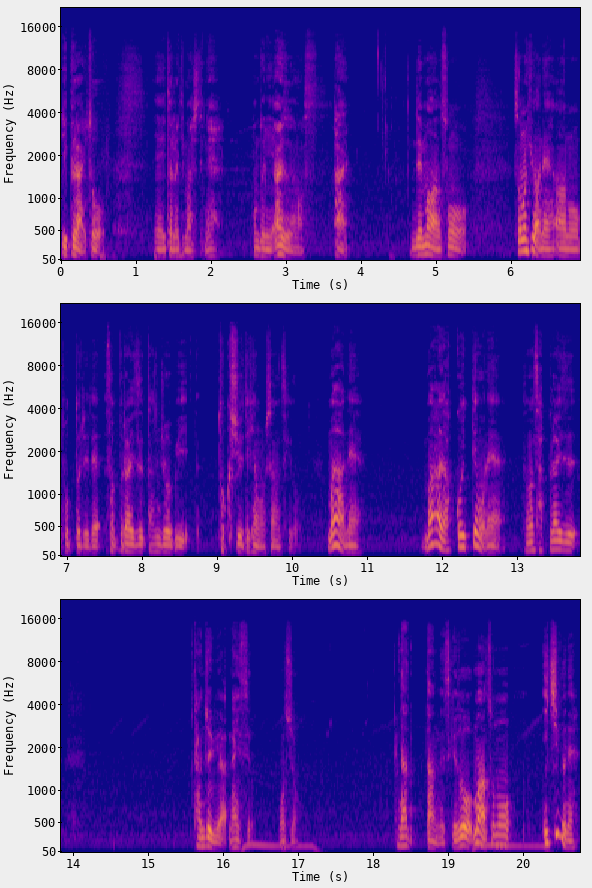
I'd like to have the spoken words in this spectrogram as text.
リプライと、えー、いただきましてね。本当にありがとうございます。はい。でまあそのその日はねあのポットリでサプライズ誕生日特集的なものをしたんですけどまあねまあ学校行ってもねそのサプライズ誕生日はないですよ。もちろん。だったんですけどまあその一部ね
